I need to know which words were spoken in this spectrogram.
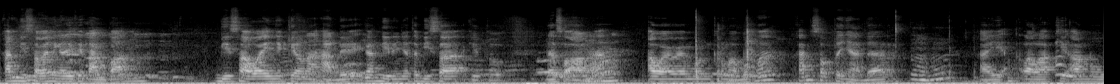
kan bisa wae ningali ti tampang. Bisa wae nyekilna HD kan dirinya tuh bisa gitu. Dan soalnya awewe mun keur mabok mah kan sok teu nyadar. Aya lalaki anu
